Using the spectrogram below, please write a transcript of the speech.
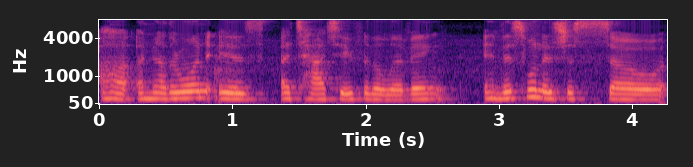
uh, another one is a tattoo for the living, and this one is just so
